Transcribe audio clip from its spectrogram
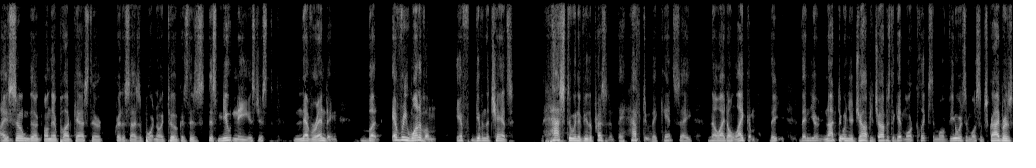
I assume that on their podcast they're criticizing Portnoy too, because there's this mutiny is just never ending. But every one of them, if given the chance, has to interview the president. They have to. They can't say no, I don't like him. They then you're not doing your job. Your job is to get more clicks and more viewers and more subscribers.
